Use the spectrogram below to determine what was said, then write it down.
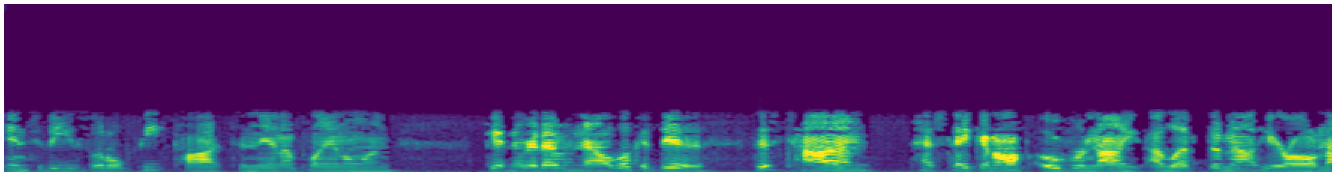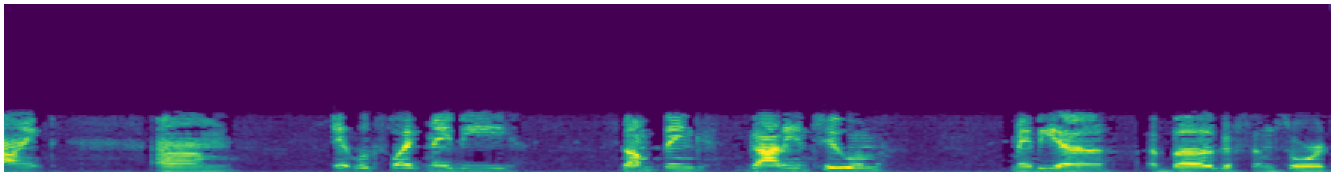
into these little peat pots, and then I plan on getting rid of them. Now look at this. This thyme has taken off overnight. I left them out here all night. Um, it looks like maybe something got into them. Maybe a, a bug of some sort.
